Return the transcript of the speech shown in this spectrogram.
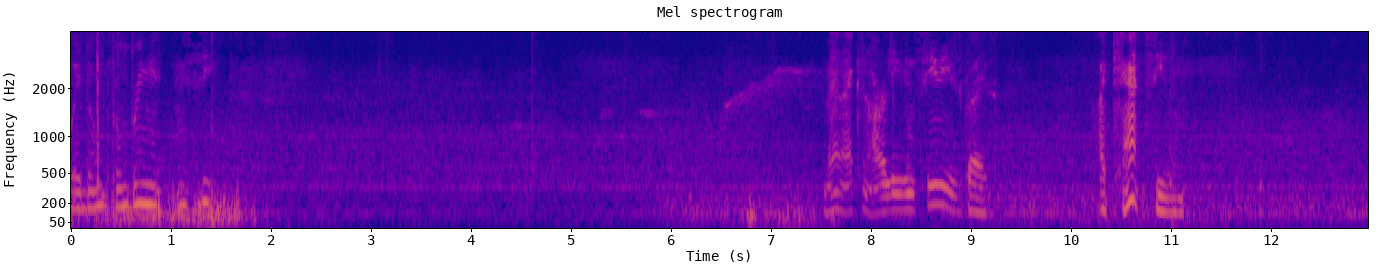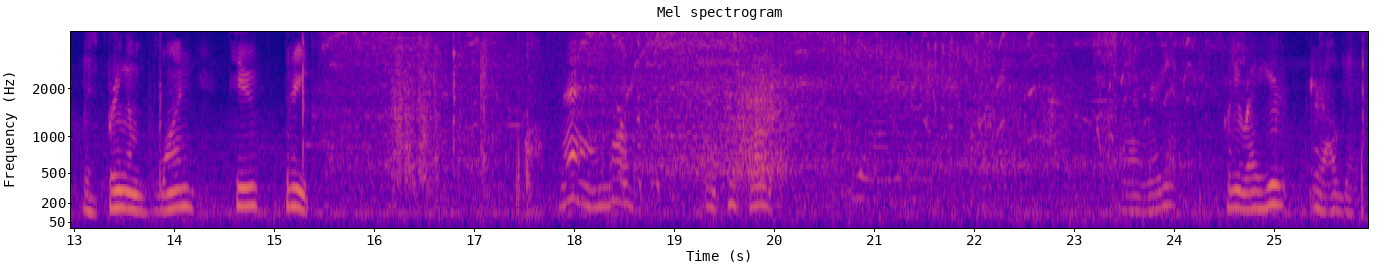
Wait, don't don't bring it. Let me see. Man, I can hardly even see these guys. I can't see them. Just bring them one, two, three. Man, boy, they're too close. Alright, ready? Put it right here. Here, I'll get it.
